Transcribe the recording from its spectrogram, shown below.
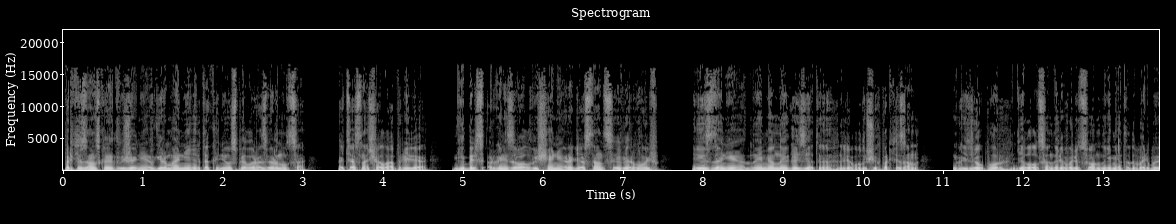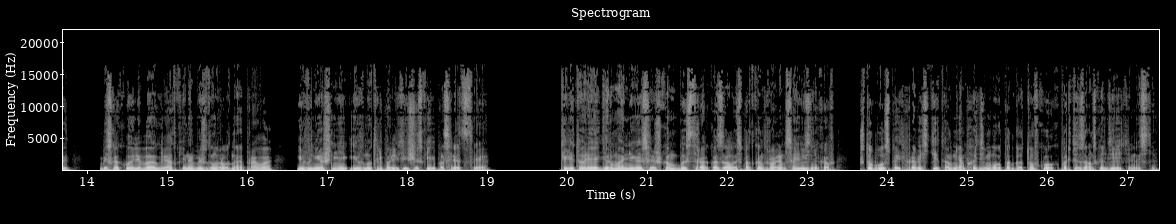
Партизанское движение в Германии так и не успело развернуться, хотя с начала апреля Гиббельс организовал вещание радиостанции «Вервольф» и издание одноименной газеты для будущих партизан, где упор делался на революционные методы борьбы без какой-либо оглядки на международное право и внешние и внутриполитические последствия. Территория Германии слишком быстро оказалась под контролем союзников, чтобы успеть провести там необходимую подготовку к партизанской деятельности.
